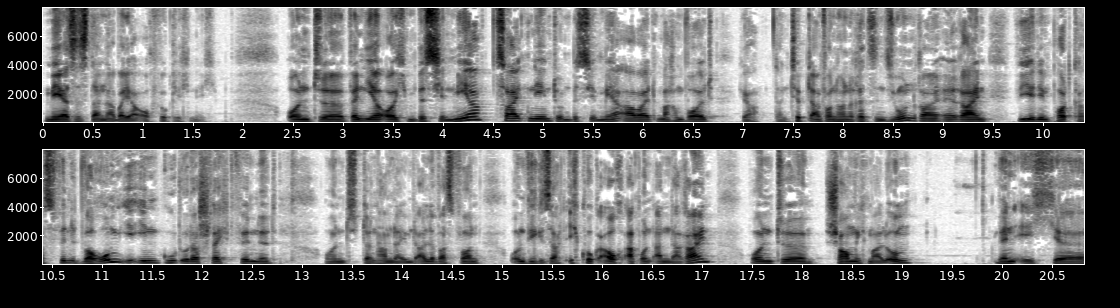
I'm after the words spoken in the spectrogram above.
Mehr ist es dann aber ja auch wirklich nicht. Und äh, wenn ihr euch ein bisschen mehr Zeit nehmt und ein bisschen mehr Arbeit machen wollt, ja, dann tippt einfach noch eine Rezension rein, äh, rein, wie ihr den Podcast findet, warum ihr ihn gut oder schlecht findet. Und dann haben da eben alle was von. Und wie gesagt, ich gucke auch ab und an da rein und äh, schaue mich mal um. Wenn ich äh,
